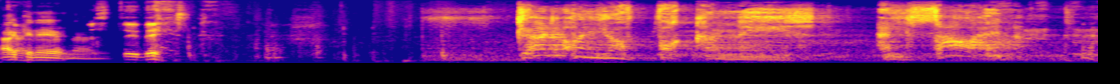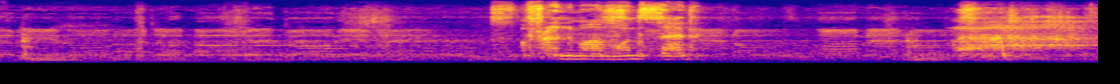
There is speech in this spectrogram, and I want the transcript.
I can hear it now. Let's do this. Get on your fucking knees and sign. A friend of mine once said, "Ah,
